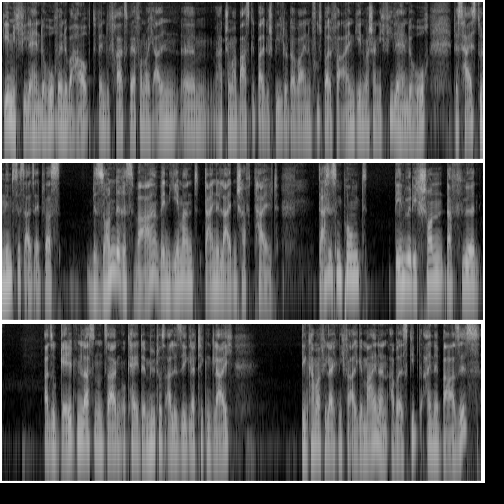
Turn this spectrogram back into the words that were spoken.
gehen nicht viele Hände hoch, wenn überhaupt. Wenn du fragst, wer von euch allen ähm, hat schon mal Basketball gespielt oder war in einem Fußballverein, gehen wahrscheinlich viele Hände hoch. Das heißt, du nimmst es als etwas Besonderes wahr, wenn jemand deine Leidenschaft teilt. Das ist ein Punkt, den würde ich schon dafür also gelten lassen und sagen, okay, der Mythos, alle Segler ticken gleich, den kann man vielleicht nicht verallgemeinern, aber es gibt eine Basis,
